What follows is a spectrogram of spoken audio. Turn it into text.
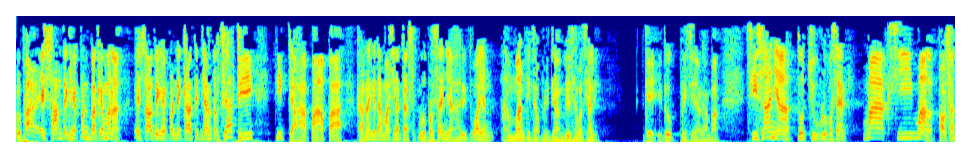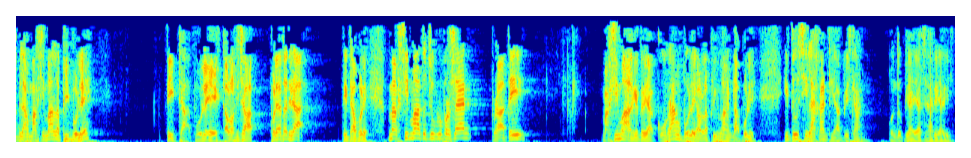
Lupa, if something happen bagaimana? If something happen negatif yang terjadi, tidak apa-apa. Karena kita masih ada 10% yang hari tua yang aman tidak boleh diambil sama sekali. Oke, itu prinsip yang gampang. Sisanya 70% maksimal. Kalau saya bilang maksimal lebih boleh? Tidak boleh. Tolong dijawab. Boleh atau tidak? Tidak boleh. Maksimal 70% berarti maksimal gitu ya. Kurang boleh, kalau lebih mah tidak boleh. Itu silahkan dihabiskan untuk biaya sehari-hari.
